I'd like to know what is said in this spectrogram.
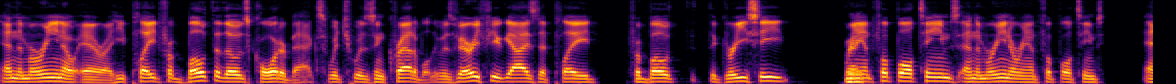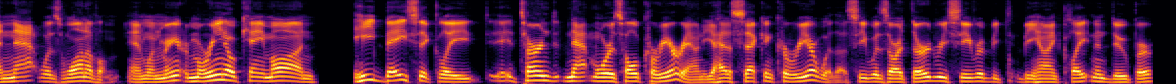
and the Marino era. He played for both of those quarterbacks, which was incredible. There was very few guys that played for both the Griese Right. ran football teams and the Marino ran football teams. And Nat was one of them. And when Mar- Marino came on, he basically turned Nat Moore's whole career around. He had a second career with us. He was our third receiver be- behind Clayton and Duper.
